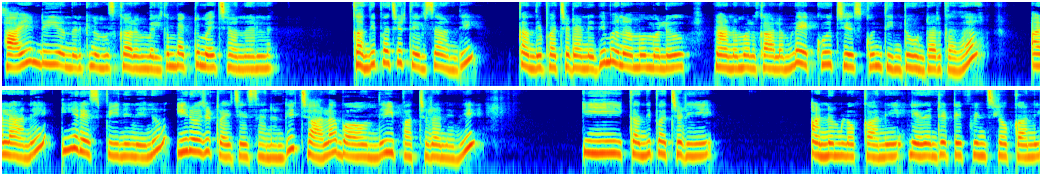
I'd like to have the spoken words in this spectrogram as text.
హాయ్ అండి అందరికీ నమస్కారం. Welcome back to my channel. కంది పచ్చడి తెలుసా అండి? కంది పచ్చడి అనేది మన అమ్మమ్మలు నాన్నమ్మల కాలంలో ఎక్కువ చేసుకొని తింటూ ఉంటారు కదా? అలానే ఈ రెసిపీని నేను ఈరోజు ట్రై చేశానండి. చాలా బాగుంది ఈ పచ్చడి అనేది. ఈ కంది పచ్చడి అన్నంలో కానీ లేదంటే టిఫిన్స్లో కానీ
